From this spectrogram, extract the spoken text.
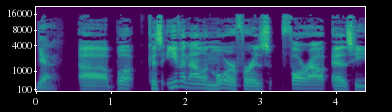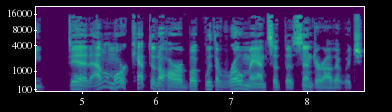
Yeah. Uh, book because even Alan Moore, for as far out as he did, Alan Moore kept it a horror book with a romance at the center of it, which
